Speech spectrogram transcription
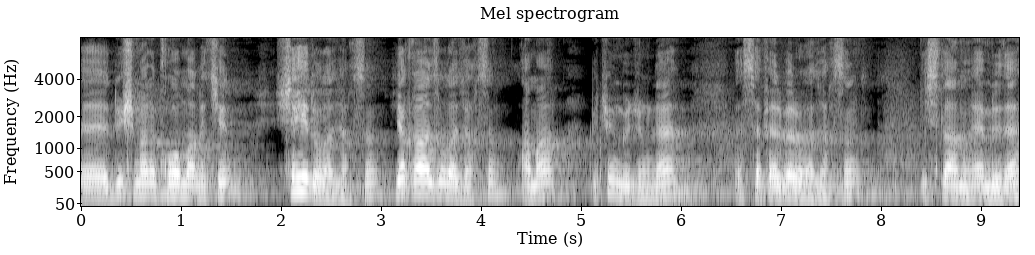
e, düşmanı kovmak için şehit olacaksın, ya gazi olacaksın ama bütün gücünle e, seferber olacaksın. İslam'ın emri de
